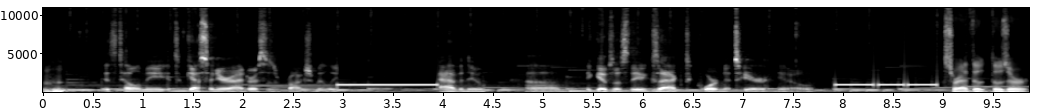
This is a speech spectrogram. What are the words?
Mhm. It's telling me it's guessing your address is approximately Avenue. Um, it gives us the exact coordinates here. You know, Sorry, th- those are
